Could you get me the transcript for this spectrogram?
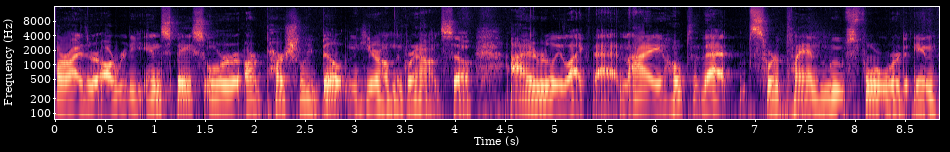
are either already in space or are partially built and here on the ground. So I really like that, and I hope that that sort of plan moves forward in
